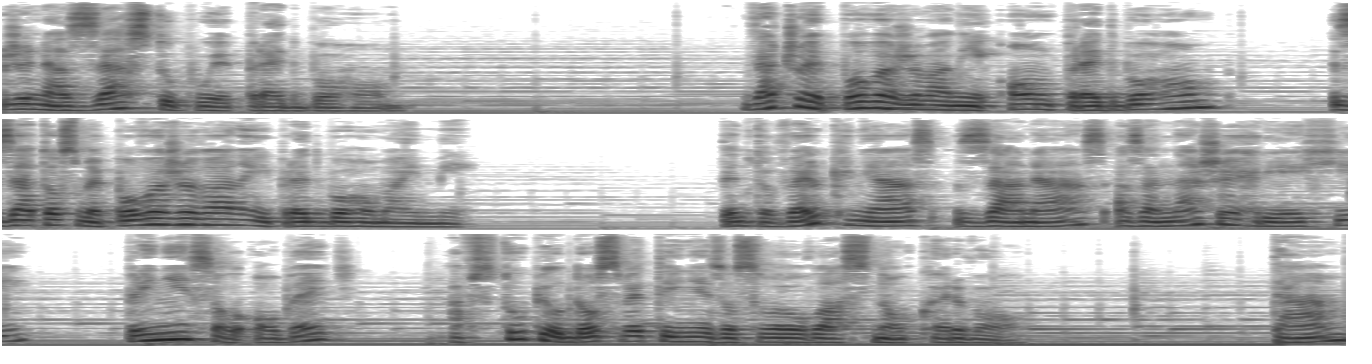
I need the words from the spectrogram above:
že nás zastupuje pred Bohom. Za čo je považovaný on pred Bohom, za to sme považovaní pred Bohom aj my. Tento veľkňaz za nás a za naše hriechy priniesol obeď a vstúpil do svetýne so svojou vlastnou krvou. Tam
